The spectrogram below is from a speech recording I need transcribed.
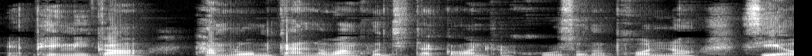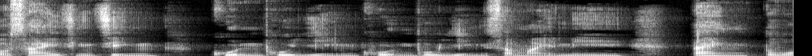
เนี่ยเพลงนี้ก็ทำร่วมกันระหว่างคุณจิตกรกับครูสุรพลเนาะเสียวไส้จริง ๆ คุณผู้หญิงคุณผู้หญิงสมัยนี้ แต่งตัว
